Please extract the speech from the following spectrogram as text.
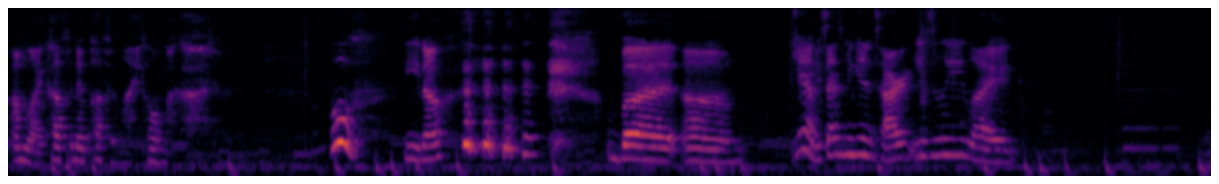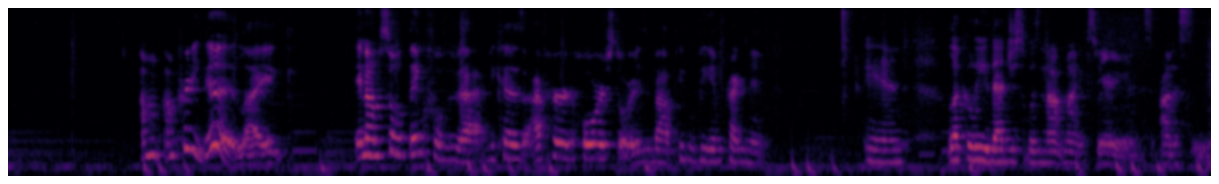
I'm like huffing and puffing, like oh my god, whew, you know. but um, yeah. Besides me getting tired easily, like I'm I'm pretty good. Like and I'm so thankful for that because I've heard horror stories about people being pregnant, and luckily that just was not my experience, honestly.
